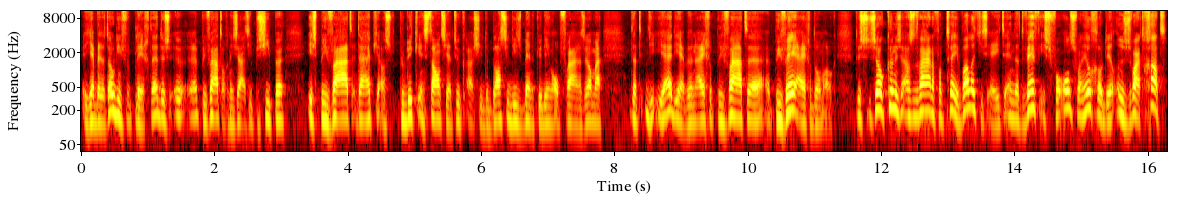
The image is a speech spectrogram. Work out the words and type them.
Jij bent het ook niet verplicht. Hè. Dus eh, een private organisatie in principe is privaat. Daar heb je als publieke instantie natuurlijk... als je de Belastingdienst bent kun je dingen opvragen en zo. Maar dat, die, die hebben hun eigen private eh, privé-eigendom ook. Dus zo kunnen ze als het ware van twee walletjes eten. En dat WEF is voor ons voor een heel groot deel een zwart gat.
